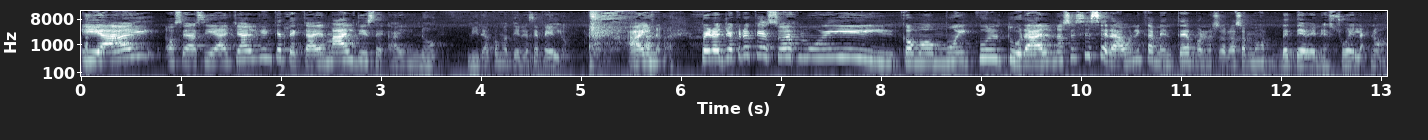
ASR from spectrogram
Y hay, o sea, si hay alguien que te cae mal, dice, ay no, mira cómo tiene ese pelo. Ay no. Pero yo creo que eso es muy, como muy cultural. No sé si será únicamente, bueno, nosotros somos de, Venezuela, ¿no?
